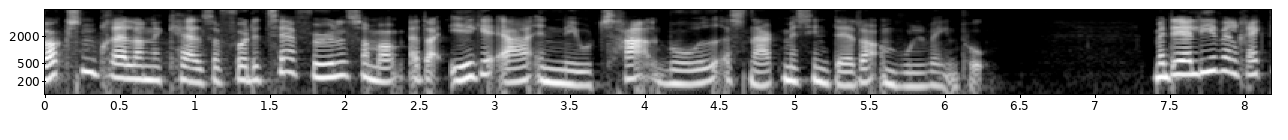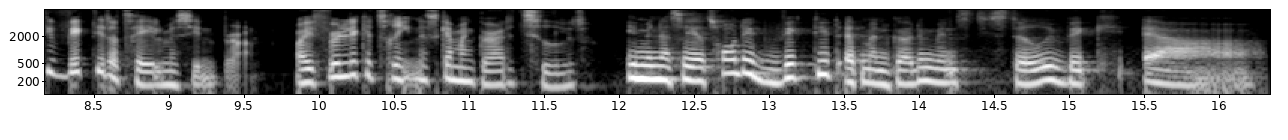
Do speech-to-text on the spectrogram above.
Voksenbrillerne kan altså få det til at føles som om, at der ikke er en neutral måde at snakke med sin datter om vulvaen på. Men det er alligevel rigtig vigtigt at tale med sine børn, og ifølge Katrine skal man gøre det tidligt. Jamen altså, jeg tror, det er vigtigt, at man gør det, mens de stadigvæk er,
